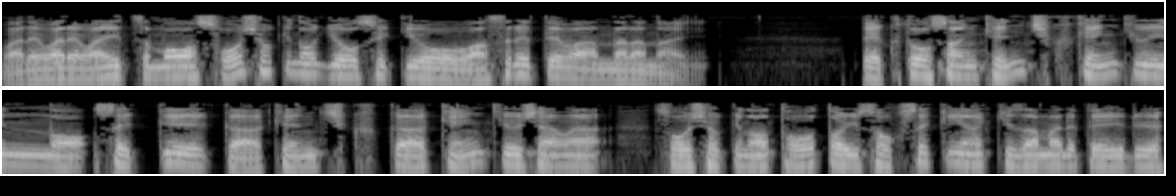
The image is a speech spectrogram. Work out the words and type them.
我々はいつも総書記の業績を忘れてはならない。北東山建築研究院の設計家、建築家、研究者は、総書記の尊い足跡が刻まれている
